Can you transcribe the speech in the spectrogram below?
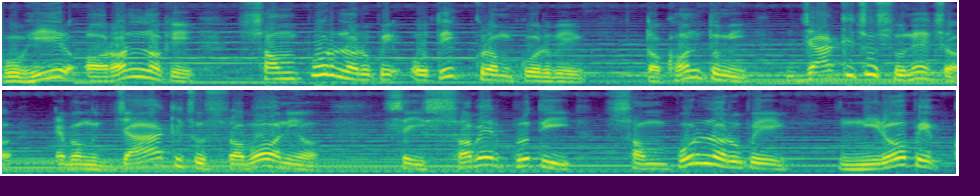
গভীর অরণ্যকে সম্পূর্ণরূপে অতিক্রম করবে, তখন তুমি যা কিছু শুনেছ এবং যা কিছু শ্রবণীয় সেই সবের প্রতি সম্পূর্ণরূপে নিরপেক্ষ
